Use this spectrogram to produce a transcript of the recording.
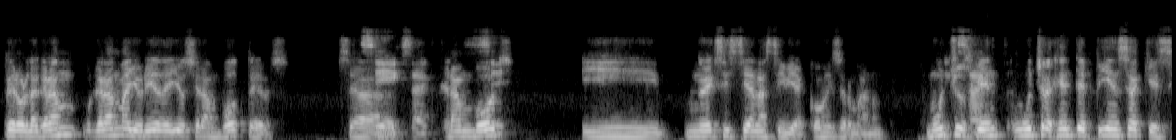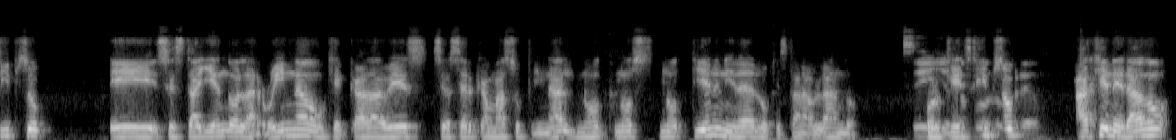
pero la gran, gran mayoría de ellos eran boters. O sea, Sí, exacto. eran bots sí. y no existían las tibia coins, hermano. Muchos gente, mucha gente piensa que Zipso eh, se está yendo a la ruina o que cada vez se acerca más a su final. No, no, no tienen idea de lo que están hablando. Sí, porque Simpson-. Ha generado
